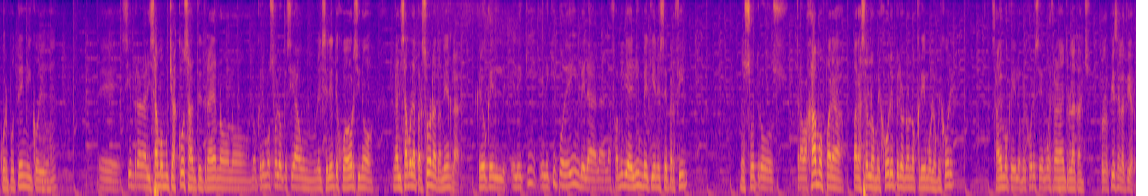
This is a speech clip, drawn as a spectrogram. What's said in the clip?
cuerpo técnico, digo, eh, siempre analizamos muchas cosas antes de traernos. No, no, queremos solo que sea un, excelente jugador, sino analizamos la persona también. Creo que el, el, equipo de INVE, la, la, familia del INVE tiene ese perfil. Nosotros trabajamos para, para ser los mejores, pero no nos creemos los mejores. Sabemos que los mejores se demuestran adentro de la cancha. Con los pies en la tierra.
